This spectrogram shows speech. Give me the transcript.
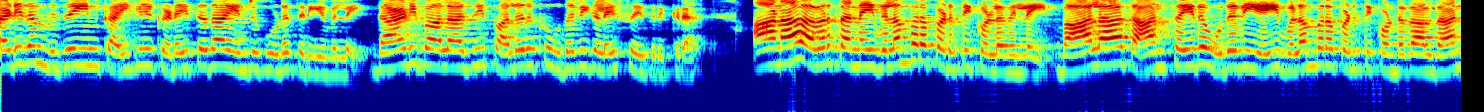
கடிதம் விஜயின் கையில் கிடைத்ததா என்று கூட தெரியவில்லை. தாடி பாலாஜி பலருக்கு உதவிகளை செய்திருக்கிறார். ஆனால் அவர் தன்னை விளம்பரப்படுத்திக் கொள்ளவில்லை. பாலா தான் செய்த உதவியை விளம்பரப்படுத்திக் கொண்டதால் தான்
